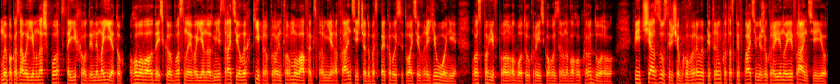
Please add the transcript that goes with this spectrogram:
Ми показали їм наш порт та їх родинний маєток. Голова Одеської обласної воєнної адміністрації Олег Кіпер проінформував екс-прем'єра Франції щодо безпекової ситуації в регіоні, розповів про роботу українського зернового коридору. Під час зустрічі обговорили підтримку та співпрацю між Україною і Францією.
